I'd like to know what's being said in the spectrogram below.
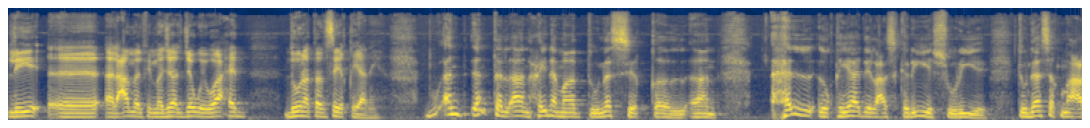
للعمل في مجال جوي واحد دون تنسيق يعني. أنت الآن حينما تنسق الآن هل القيادة العسكرية السورية تناسق مع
